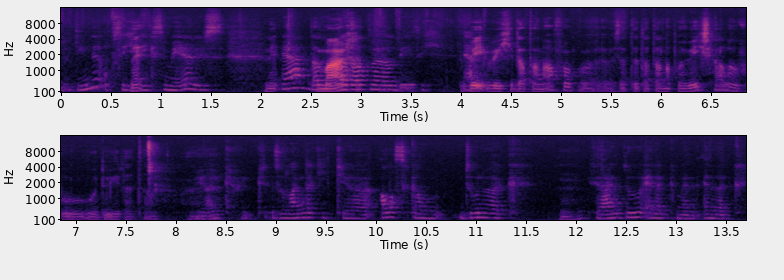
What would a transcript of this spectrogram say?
verdiende op zich Nee. niks mee. Hè, dus Nee. ja, dat, Maar- dat houdt me wel bezig. Ja, We- Weeg je dat dan af? Op, eh, zet je dat dan op een weegschaal of hoe, hoe doe je dat dan? Ja ik, ik, zolang dat ik eh, alles kan doen wat ik mhm. graag doe en dat ik mijn, en dat ik,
